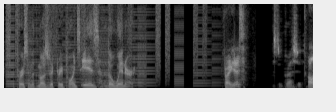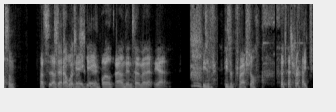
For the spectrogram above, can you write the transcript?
the person with the most victory points is the winner. Very good. That's impressive. Awesome. That's, that's a Said I wasn't complicated game scared. boiled down into a minute. Yeah. He's a, he's a professional. That's right.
